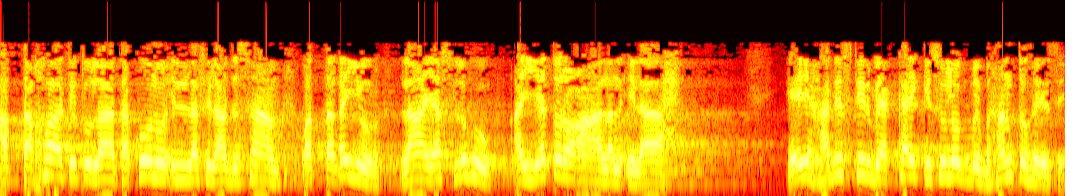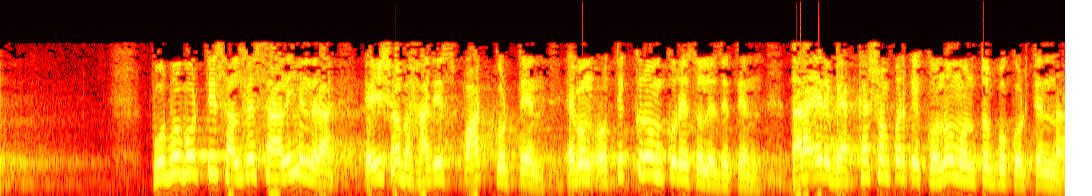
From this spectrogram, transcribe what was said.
التخاطط لا تكون إلا في الأجسام والتغير لا يصلح أن يطرأ على الإله এই হাদিসটির ব্যাখ্যায় কিছু লোক বিভ্রান্ত হয়েছে পূর্ববর্তী সালফে সালিহিনরা এইসব হাদিস পাঠ করতেন এবং অতিক্রম করে চলে যেতেন তারা এর ব্যাখ্যা সম্পর্কে কোনো মন্তব্য করতেন না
